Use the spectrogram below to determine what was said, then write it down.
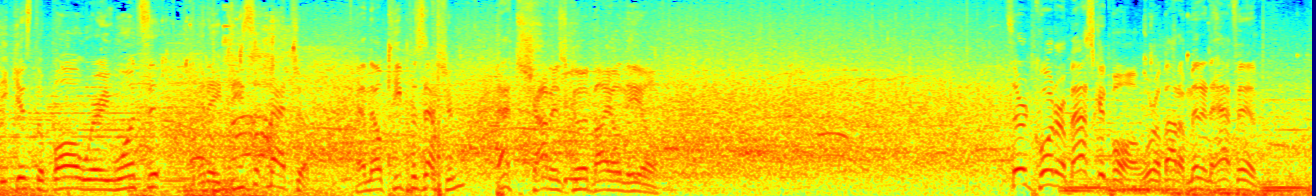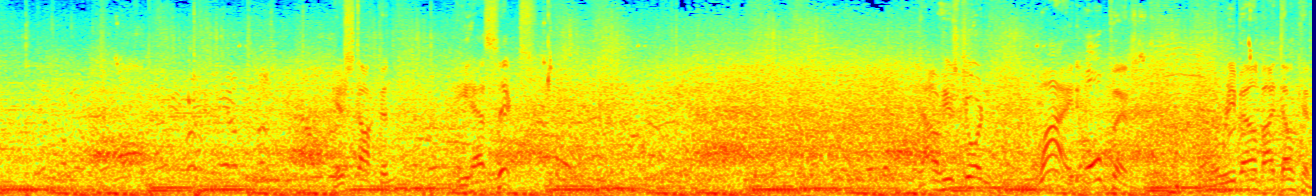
He gets the ball where he wants it in a decent matchup. And they'll keep possession. That shot is good by O'Neal. Third quarter of basketball. We're about a minute and a half in. Here's Stockton. He has six. Now here's Jordan. Wide open. The rebound by Duncan.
